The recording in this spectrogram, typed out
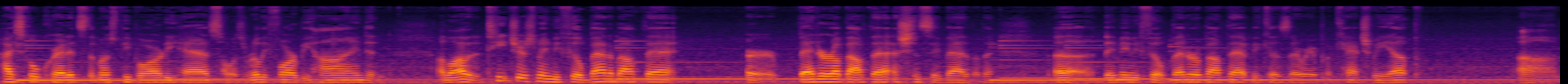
high school credits that most people already had, so I was really far behind, and a lot of the teachers made me feel bad about that, or better about that. I shouldn't say bad about that. Uh, they made me feel better about that because they were able to catch me up, um,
